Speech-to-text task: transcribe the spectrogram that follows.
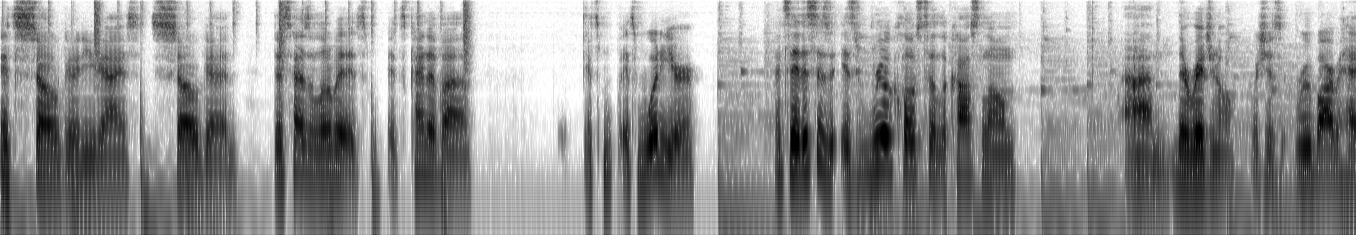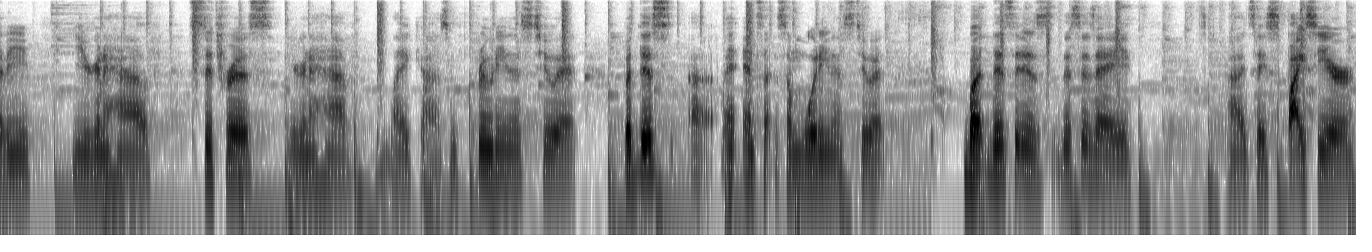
It's so good, you guys. So good. This has a little bit. It's it's kind of uh. It's it's woodier. I'd say this is is real close to Lacoste L'Homme um, the original, which is rhubarb heavy. You're gonna have citrus. You're gonna have like uh, some fruitiness to it, but this uh, and, and some woodiness to it. But this is this is a I'd say spicier,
